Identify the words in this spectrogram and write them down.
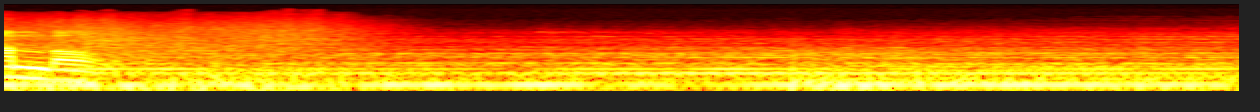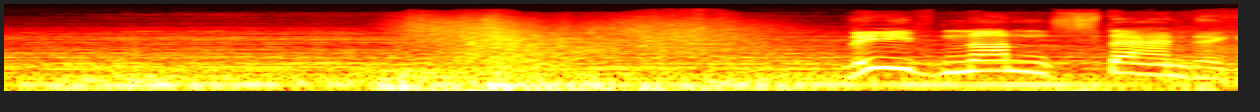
rumble. Leave none standing.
